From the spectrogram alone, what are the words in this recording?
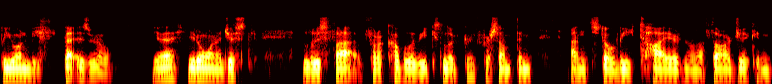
but you want to be fit as well. Yeah, you don't want to just lose fat for a couple of weeks, look good for something, and still be tired and lethargic and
